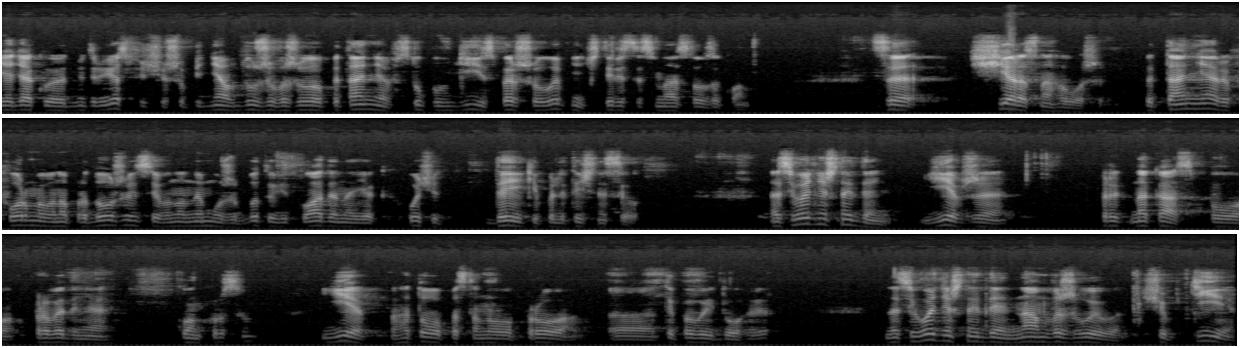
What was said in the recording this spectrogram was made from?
я дякую Дмитрію Йосифовичу, що підняв дуже важливе питання вступу в дію з 1 липня 417 закону. Це ще раз наголошую. Питання реформи воно продовжується, і воно не може бути відкладене, як хочуть деякі політичні сили. На сьогоднішній день є вже наказ по проведенню конкурсу, є готова постанова про е, типовий договір. На сьогоднішній день нам важливо, щоб ті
